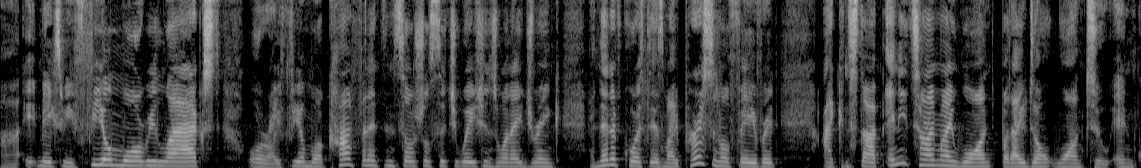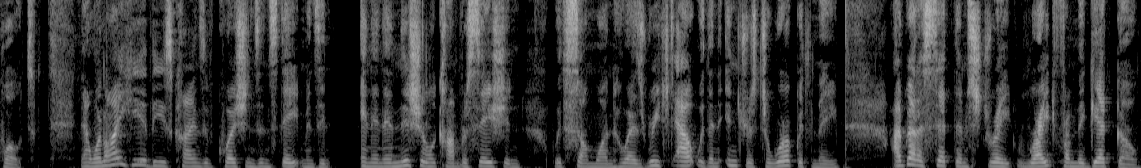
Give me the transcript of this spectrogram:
Uh, it makes me feel more relaxed, or I feel more confident in social situations when I drink. And then, of course, there's my personal favorite I can stop anytime I want, but I don't want to. End quote. Now, when I hear these kinds of questions and statements in, in an initial conversation with someone who has reached out with an interest to work with me, I've got to set them straight right from the get go.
